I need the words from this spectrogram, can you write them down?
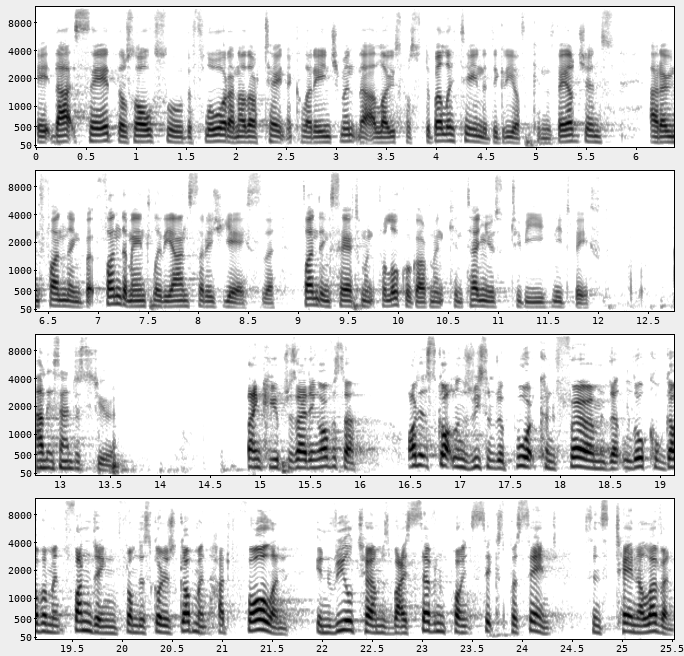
It, that said, there's also the floor, another technical arrangement that allows for stability and a degree of convergence around funding, but fundamentally the answer is yes. The funding settlement for local government continues to be needs-based. Alexander Stewart. Thank you, Presiding Officer. Audit Scotland's recent report confirmed that local government funding from the Scottish Government had fallen in real terms by 7.6% since 1011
